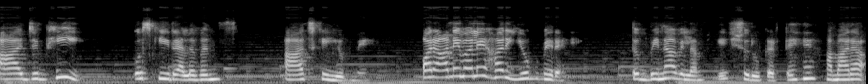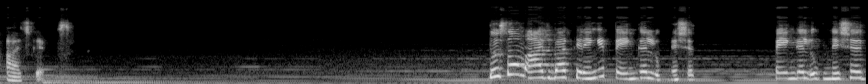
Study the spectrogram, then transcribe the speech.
आज भी उसकी रेलेवेंस आज के युग में और आने वाले हर युग में रहे। तो बिना विलंब के शुरू करते हैं हमारा आज का एपिसोड दोस्तों, हम आज बात करेंगे पेंगल उपनिषद पेंगल उपनिषद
